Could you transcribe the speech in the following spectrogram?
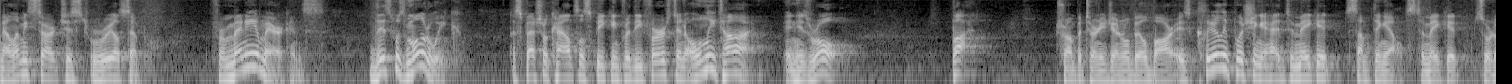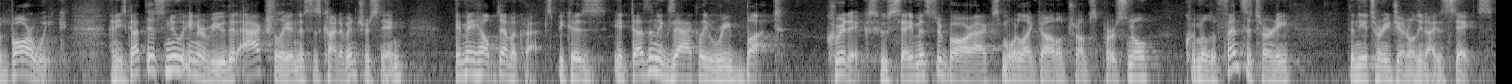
Now, let me start just real simple. For many Americans, this was Mueller week, a special counsel speaking for the first and only time in his role. But Trump Attorney General Bill Barr is clearly pushing ahead to make it something else, to make it sort of Barr week. And he's got this new interview that actually, and this is kind of interesting, it may help Democrats because it doesn't exactly rebut critics who say Mr. Barr acts more like Donald Trump's personal criminal defense attorney than the Attorney General of the United States.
